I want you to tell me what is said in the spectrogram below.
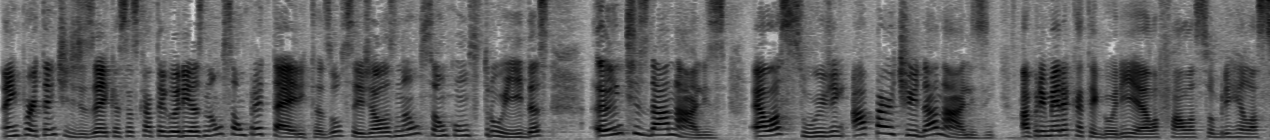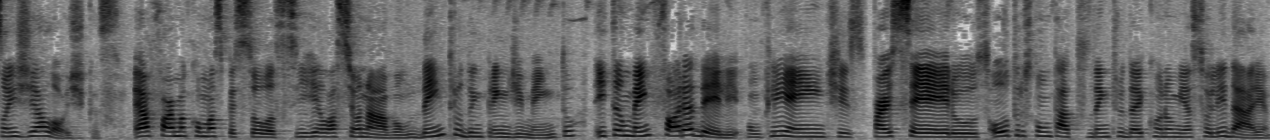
É importante dizer que essas categorias não são pretéritas, ou seja, elas não são construídas antes da análise. Elas surgem a partir da análise. A primeira categoria, ela fala sobre relações dialógicas. É a forma como as pessoas se relacionavam dentro do empreendimento e também fora dele, com clientes, parceiros, outros contatos dentro da economia solidária.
